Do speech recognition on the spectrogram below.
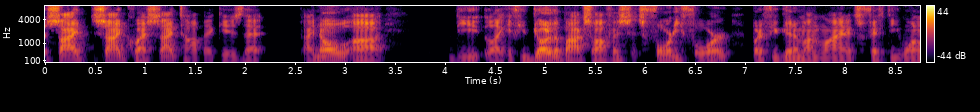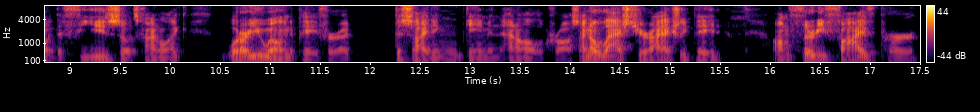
side side quest, side topic is that I know uh, the like if you go to the box office, it's 44, but if you get them online, it's 51 with the fees. So it's kind of like, what are you willing to pay for a deciding game in NLL lacrosse? I know last year I actually paid um, 35 per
